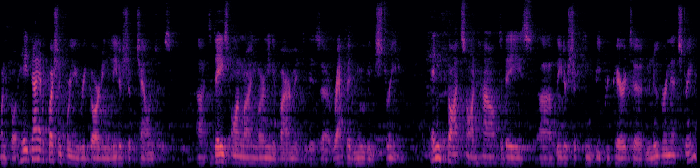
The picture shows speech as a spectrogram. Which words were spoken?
Wonderful. Haydn, I have a question for you regarding leadership challenges. Uh, today's online learning environment is a rapid moving stream. Any thoughts on how today's uh, leadership can be prepared to maneuver in that stream?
